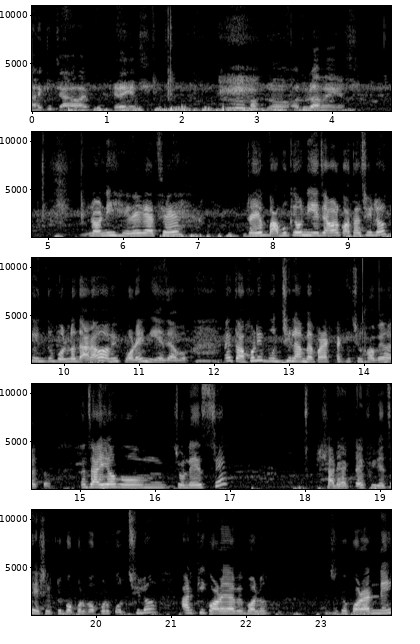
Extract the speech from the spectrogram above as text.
আর কি চা হয় হেরে গেছি। স্বপ্ন অধুরা হয়ে গেছে। রনি হেরে গেছে। যাই হোক বাবুকেও নিয়ে যাওয়ার কথা ছিল কিন্তু বলল দাঁড়াও আমি পরে নিয়ে যাব। তখনই বুঝছিলাম ব্যাপার একটা কিছু হবে হয়তো। তা যাই হোক, ও চলে এসছে। সাড়ে আটটায় ফিরেছে, এসে একটু বকর বকর করছিল। আর কি করা যাবে বলো? কিছু তো করার নেই।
